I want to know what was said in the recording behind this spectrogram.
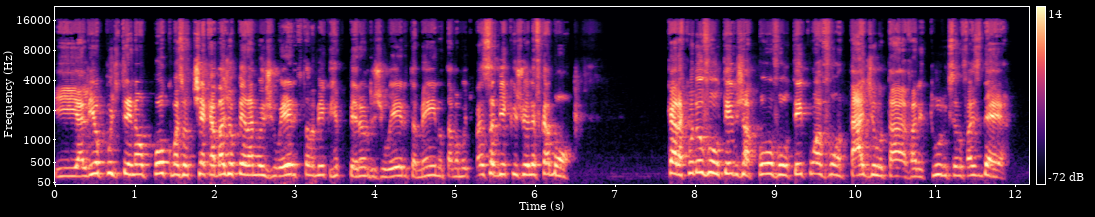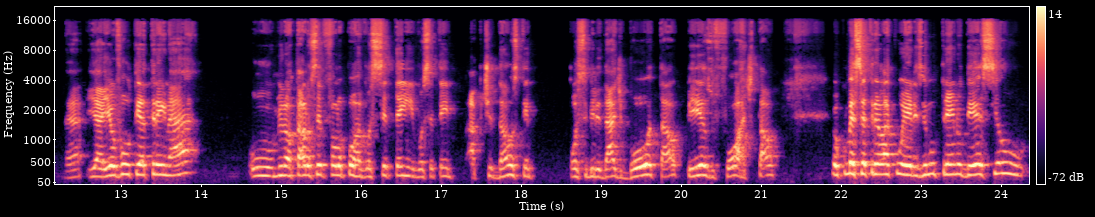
E ali eu pude treinar um pouco, mas eu tinha acabado de operar meu joelho, estava meio que recuperando o joelho também, não estava muito. Mas eu sabia que o joelho ia ficar bom. Cara, quando eu voltei do Japão, eu voltei com a vontade de lutar, vale tudo, que você não faz ideia. Né? E aí eu voltei a treinar. O Minotauro sempre falou: porra, você tem, você tem aptidão, você tem possibilidade boa, tal, peso forte tal eu comecei a treinar com eles. E num treino desse, eu,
